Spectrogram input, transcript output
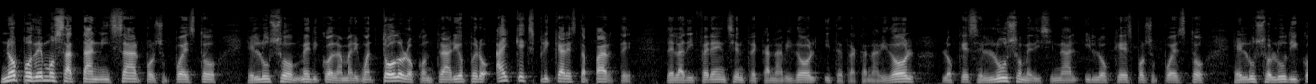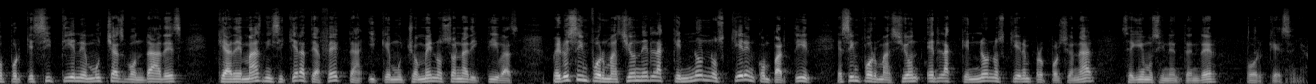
No podemos satanizar, por supuesto, el uso médico de la marihuana, todo lo contrario, pero hay que explicar esta parte de la diferencia entre cannabidol y tetracannabidol, lo que es el uso medicinal y lo que es, por supuesto, el uso lúdico, porque sí tiene muchas bondades que además ni siquiera te afecta y que mucho menos son adictivas. Pero esa información es la que no nos quieren compartir, esa información es la que no nos quieren proporcionar. Seguimos sin entender por qué, señor.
